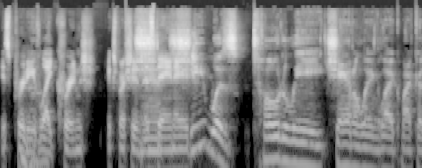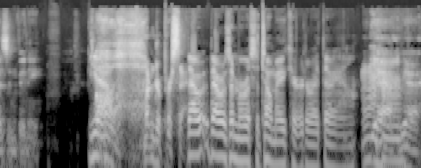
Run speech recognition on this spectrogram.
is pretty Mhm. like cringe, especially in this day and age. She was totally channeling like my cousin Vinny. Yeah. Oh, hundred percent. That, that was a Marisa Tomei character right there, yeah. Yeah, mm-hmm. yeah.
